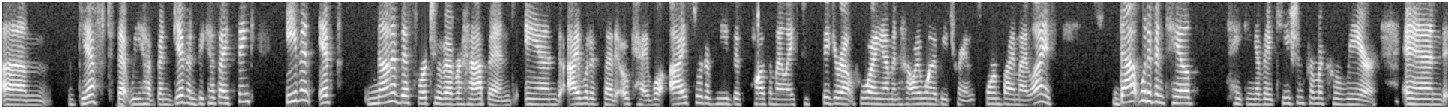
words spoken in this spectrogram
um, gift that we have been given because I think even if none of this were to have ever happened and I would have said, okay, well, I sort of need this pause in my life to figure out who I am and how I want to be transformed by my life, that would have entailed taking a vacation from a career and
